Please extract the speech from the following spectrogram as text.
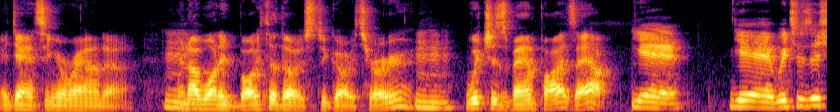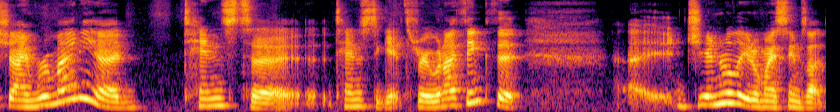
and dancing around her. And I wanted both of those to go through. Mm-hmm. Witches, vampires out. Yeah, yeah, which is a shame. Romania tends to tends to get through, and I think that generally it almost seems like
